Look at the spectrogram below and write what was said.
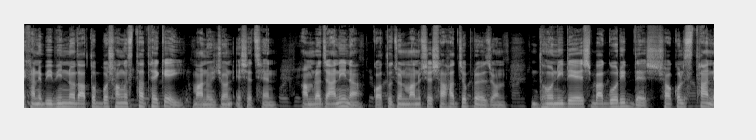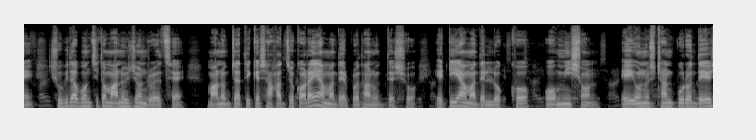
এখানে বিভিন্ন দাতব্য সংস্থা থেকেই মানুষজন এসেছেন। আমরা জানি না কতজন মানুষের সাহায্য প্রয়োজন। ধনী দেশ বা গরিব দেশ, সকল স্থানে সুবিধাবঞ্চিত মানুষজন রয়েছে। মানবজাতিকে সাহায্য করাই আমাদের প্রধান উদ্দেশ্য। এটিই আমাদের লক্ষ্য ও মিশন। এই অনুষ্ঠান পুরো দেশ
